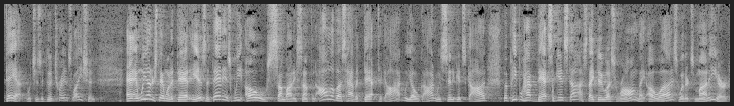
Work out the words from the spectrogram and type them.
debt, which is a good translation. And we understand what a debt is. A debt is we owe somebody something. All of us have a debt to God. We owe God. We sin against God. But people have debts against us. They do us wrong. They owe us, whether it's money or,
